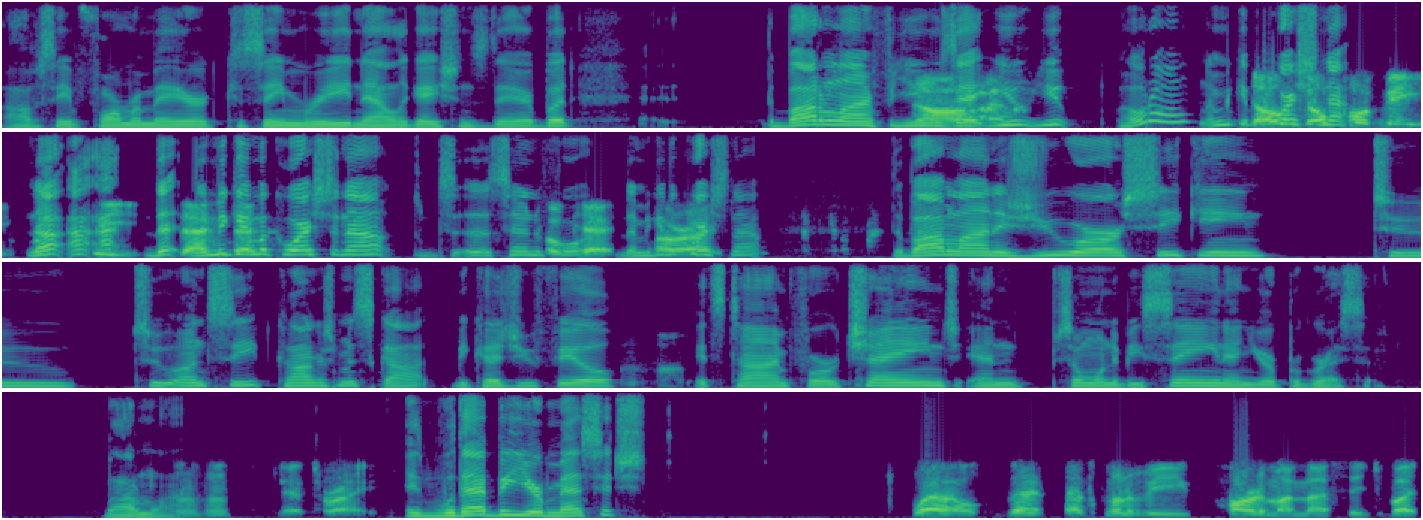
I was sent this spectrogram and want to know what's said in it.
obviously former mayor Kasim Reed and allegations there. But the bottom line for you No, is that I- you you hold on. Let me get my Don't- question don't out. put me- no, I, I, let, that- let me get that- my question out, uh, Senator Fort. Okay, Let me get my right. question out. The bottom line is you are seeking to to unseat Congressman Scott because you feel Mm-hmm. it's time for change and someone to be seen, and you're progressive. Bottom line. hmm That's right. And Will that be your message? Well, that that's going to be part of my message, but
